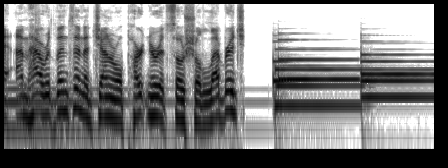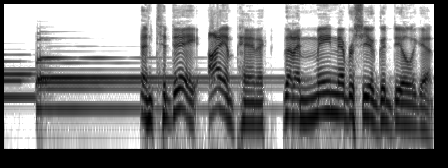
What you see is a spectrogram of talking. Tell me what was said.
Hi, I'm Howard Lindzon, a general partner at Social Leverage. And today I am panicked that I may never see a good deal again.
